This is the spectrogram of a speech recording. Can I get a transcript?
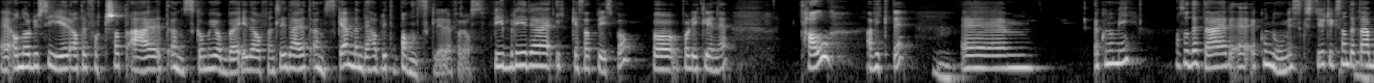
Eh, Og når du sier at det fortsatt er et ønske om å jobbe i det offentlige, det er et ønske, men det har blitt vanskeligere for oss. Vi blir eh, ikke satt pris på på, på lik linje. Tall er viktig. Eh, økonomi. Altså dette er eh, økonomisk styrt. Dette er,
